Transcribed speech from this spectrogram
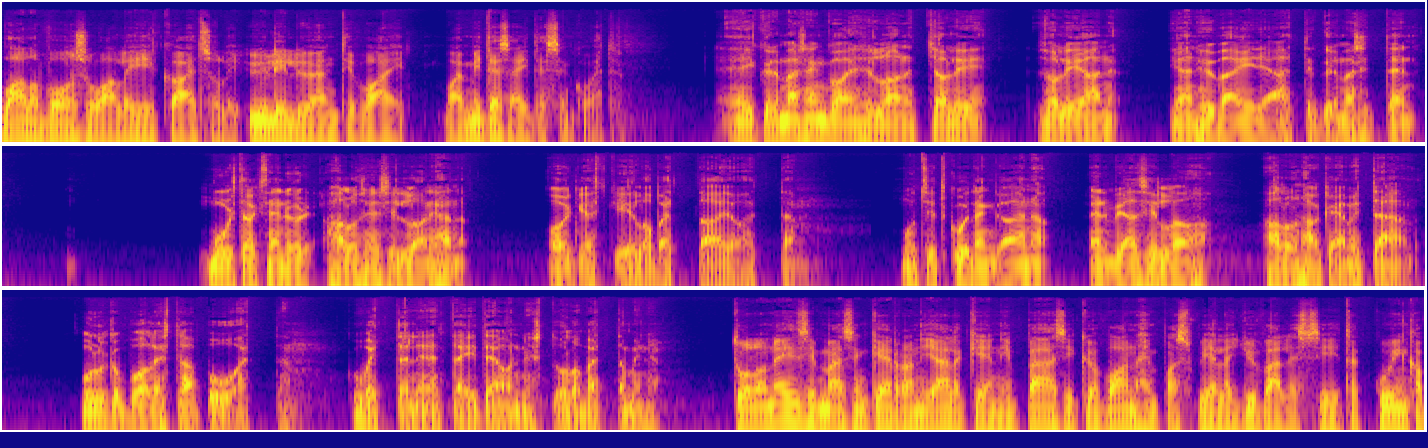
valvoo sua liikaa, että se oli ylilyönti vai, vai miten sä itse sen koet? Ei, kyllä mä sen koin silloin, että se oli, se oli ihan, ihan hyvä idea, että kyllä mä sitten muistaakseni halusin silloin ihan oikeastikin lopettaa jo, että, mutta sitten kuitenkaan aina en vielä silloin halun hakea mitään ulkopuolista apua, että kuvittelin, että itse onnistuu lopettaminen. Tuolla on ensimmäisen kerran jälkeen, niin pääsikö vanhempas vielä jyvälle siitä, kuinka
